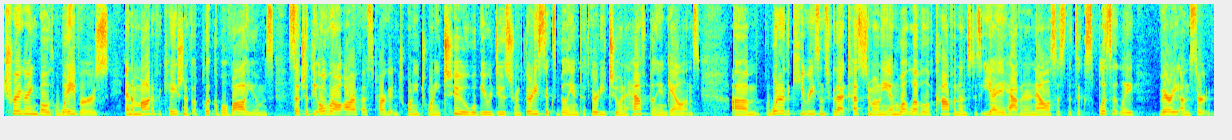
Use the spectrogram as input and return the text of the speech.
triggering both waivers and a modification of applicable volumes, such that the overall RFS target in 2022 will be reduced from 36 billion to 32.5 billion gallons. Um, what are the key reasons for that testimony, and what level of confidence does EIA have in an analysis that's explicitly very uncertain?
